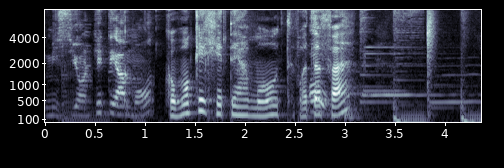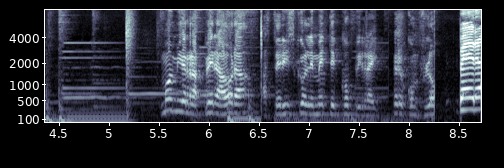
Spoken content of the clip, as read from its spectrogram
Misión GTA Mod ¿Cómo que GTA Mode? ¿What the Oh. fuck? Mommy rapera ahora, asterisco le mete copyright, pero con flow. Pero,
